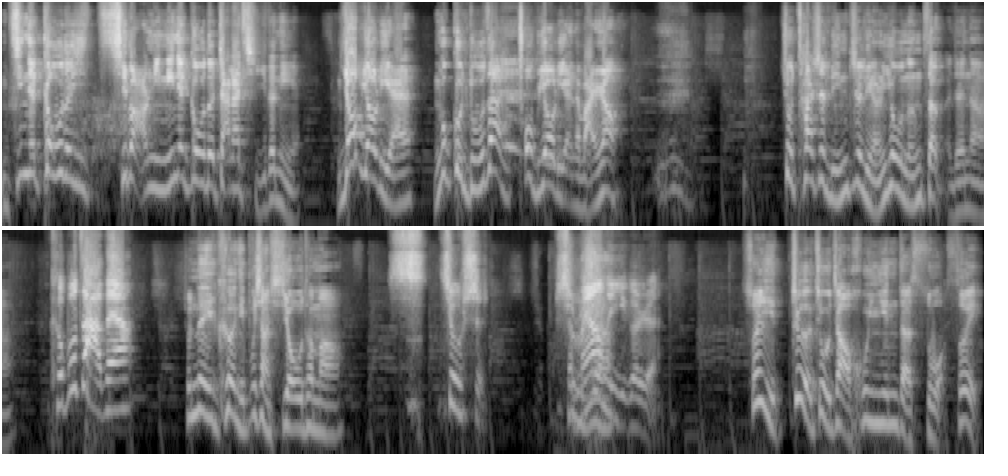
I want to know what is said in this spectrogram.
你今天勾搭齐宝，你明天勾搭扎扎齐的你，你要不要脸？你给我滚犊子！你臭不要脸的玩意儿！”就他是林志玲，又能怎么的呢？可不咋的呀，就那一刻，你不想削他吗？就是什么样的一个人？所以这就叫婚姻的琐碎。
